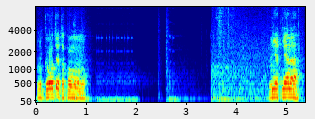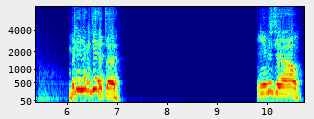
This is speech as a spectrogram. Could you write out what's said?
Ну-ка, вот это, по-моему. Нет, не она. Блин, а где это? Не взял.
